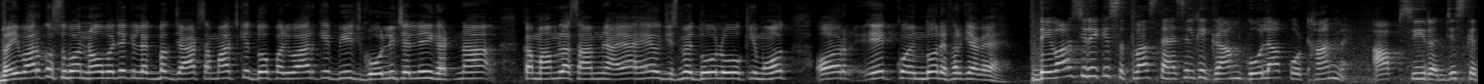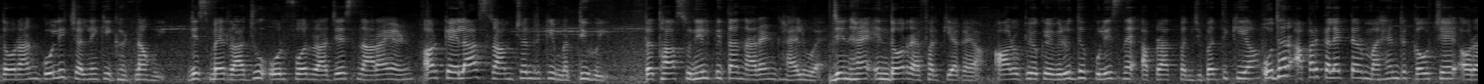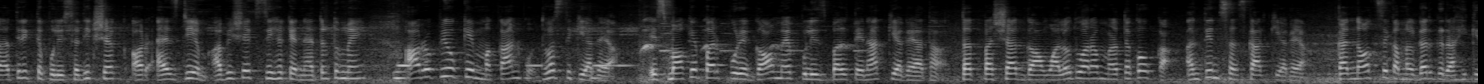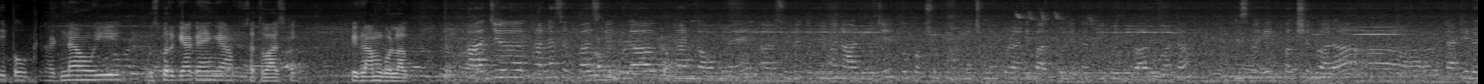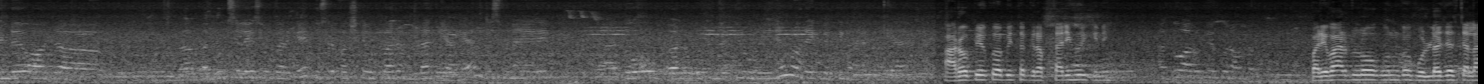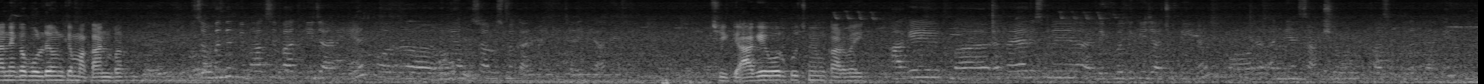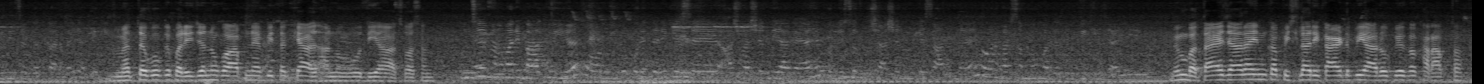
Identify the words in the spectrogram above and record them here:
रविवार को सुबह 9 बजे के लगभग जाट समाज के दो परिवार के बीच गोली चलने की घटना का मामला सामने आया है जिसमें दो लोगों की मौत और एक को इंदौर रेफर किया गया है। देवास ज़िले के सतवास तहसील के ग्राम गोला कोठान में आपसी रंजिश के दौरान गोली चलने की घटना हुई, जिसमें राजू उर्फ़ राजेश नारायण और कैलाश रामचंद्र की मृत्यु हुई। तथा सुनील पिता नारायण घायल हुए, जिन्हें इंदौर रेफर किया गया। आरोपियों के विरुद्ध पुलिस ने अपराध पंजीबद्ध किया। उधर अपर कलेक्टर महेंद्र कौचे और अतिरिक्त पुलिस अधीक्षक और एसडीएम अभिषेक सिंह के नेतृत्व में आरोपियों के मकान को ध्वस्त किया गया। इस मौके पर पूरे गाँव में पुलिस बल तैनात किया गया था। तत्पश्चात गाँव वालों द्वारा मृतकों का अंतिम संस्कार किया गया। कन्नौज से कमल गर्ग राही की रिपोर्ट। घटना हुई, उस पर क्या कहेंगे आप, सतवास की? के ग्राम गोला। आज थाना सतवास के गुला गुठान गाँव में सुबह तकरीबन आठ बजे दो पक्षों के बीच में पुरानी बात को लेकर के कोई विवाद हुआ था जिसमें एक पक्ष द्वारा लाठी डंडे और बंदूक से लेस होकर के दूसरे पक्ष के ऊपर हमला किया गया जिसमें दो लोगों की मृत्यु हुई है और एक व्यक्ति घायल हो गया है। आरोपियों को अभी तक गिरफ्तारी हुई कि नहीं? दो आरोपियों को राउंड अप कर लिया। परिवार लोग उनको बुलडोजर चलाने का बोल रहे हैं उनके मकान पर। से बात की जा रही है और विधि अनुसार उसमें कार्रवाई की जाएगी आगे। ठीक है आगे और कुछ मैम कार्रवाई? आगे एफ़ आई आर इसमें लिखबद्ध की जा चुकी है और अन्य साक्ष्यों का संकलन करके विधि संगत कार्रवाई आगे की मृतकों के परिजनों को आपने अभी तक क्या अनुभव दिया आश्वासन? उनसे हमारी बात हुई है और उनको पूरी तरीके से आश्वासन दिया गया है। पुलिस और प्रशासन उनके साथ में है और हर संभव मदद उनकी की जाएगी। मैम बताया जा रहा है इनका पिछला रिकॉर्ड भी आरोपियों का खराब था।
